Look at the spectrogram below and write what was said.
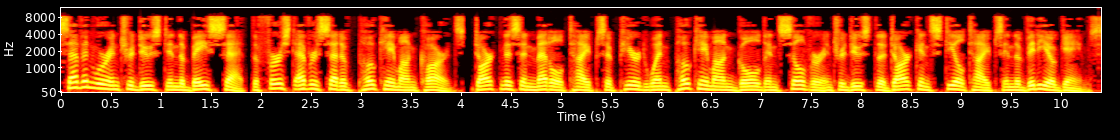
Seven were introduced in the base set the first ever set of Pokémon cards. Darkness and Metal types appeared when Pokémon Gold and Silver introduced the Dark and Steel types in the video games,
